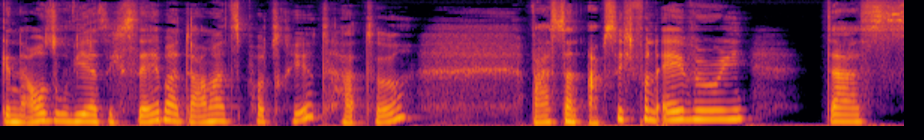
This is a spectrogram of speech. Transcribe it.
genauso wie er sich selber damals porträtiert hatte. War es dann Absicht von Avery, dass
